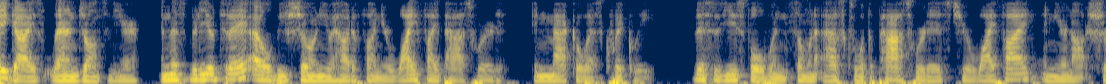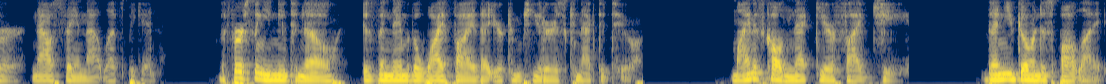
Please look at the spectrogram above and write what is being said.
Hey guys, Landon Johnson here. In this video today, I will be showing you how to find your Wi-Fi password in macOS quickly. This is useful when someone asks what the password is to your Wi-Fi and you're not sure. Now saying that, let's begin. The first thing you need to know is the name of the Wi-Fi that your computer is connected to. Mine is called Netgear 5G. Then you go into Spotlight,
